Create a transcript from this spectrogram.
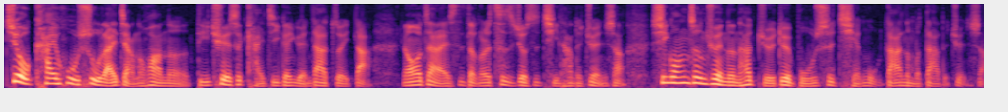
就开户数来讲的话呢，的确是凯基跟元大最大，然后再来是等而次之就是其他的券商。新光证券呢，它绝对不是前五大那么大的券商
